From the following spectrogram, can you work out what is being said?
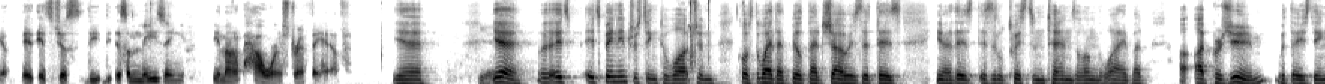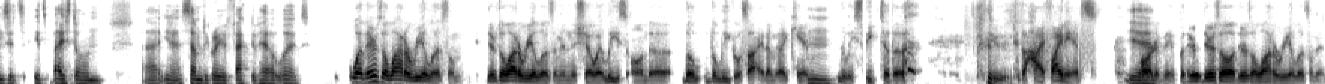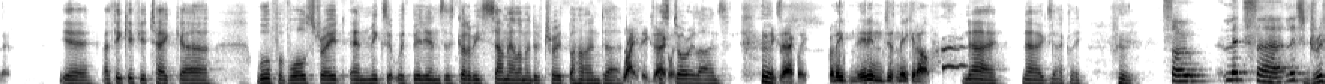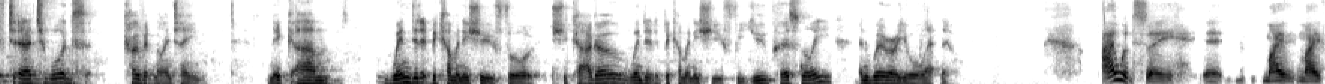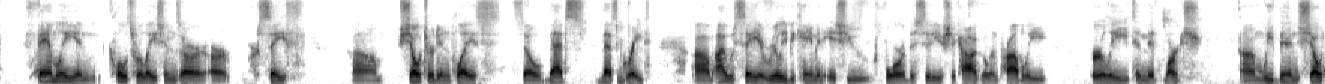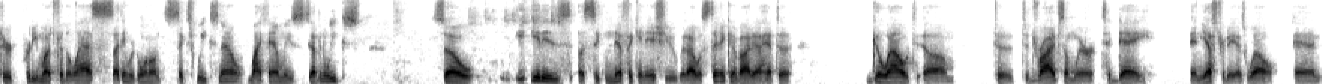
Yeah, it, it's just the, the, it's amazing the amount of power and strength they have. Yeah. yeah. Yeah, it's it's been interesting to watch, and of course, the way they've built that show is that there's, you know, there's there's little twists and turns along the way. But I, I presume with these things, it's it's based on uh, you know some degree of fact of how it works. Well, there's a lot of realism. There's a lot of realism in the show, at least on the the, the legal side. I, mean, I can't mm. really speak to the to to the high finance yeah. part of it, but there, there's a there's a lot of realism in it. Yeah, I think if you take uh, Wolf of Wall Street and mix it with Billions, there's got to be some element of truth behind uh, right exactly storylines. exactly, but they they didn't just make it up. No, no, exactly. so let's uh, let's drift uh, towards COVID nineteen. Nick, um, when did it become an issue for Chicago? When did it become an issue for you personally? And where are you all at now? I would say it, my my family and close relations are are, are safe, um, sheltered in place. So that's that's great. Um, I would say it really became an issue for the city of Chicago in probably early to mid March. Um, we've been sheltered pretty much for the last, I think we're going on six weeks now. My family's seven weeks. So it, it is a significant issue. But I was thinking about it. I had to go out um, to, to drive somewhere today and yesterday as well. And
